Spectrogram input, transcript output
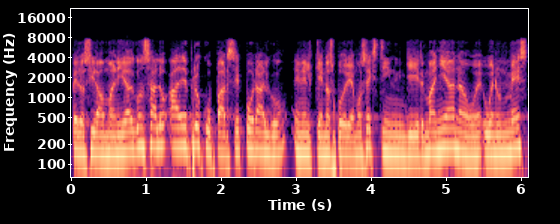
pero si la humanidad, Gonzalo, ha de preocuparse por algo en el que nos podríamos extinguir mañana o, en un mes,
